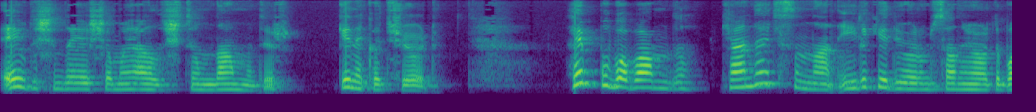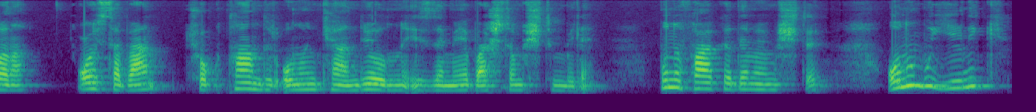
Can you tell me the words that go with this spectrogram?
ev dışında yaşamaya alıştığımdan mıdır? Gene kaçıyordum. Hep bu babamdı. Kendi açısından iyilik ediyorum sanıyordu bana. Oysa ben çoktandır onun kendi yolunu izlemeye başlamıştım bile. Bunu fark edememişti. Onun bu yenik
